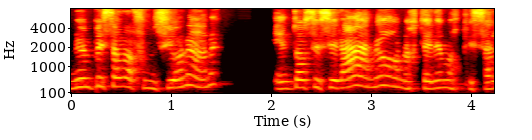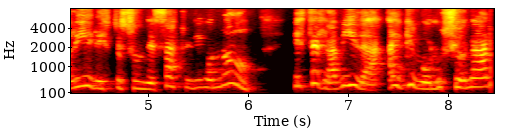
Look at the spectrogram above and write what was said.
no empezaba a funcionar, entonces era, ah, no, nos tenemos que salir, esto es un desastre. digo, no, esta es la vida, hay que evolucionar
